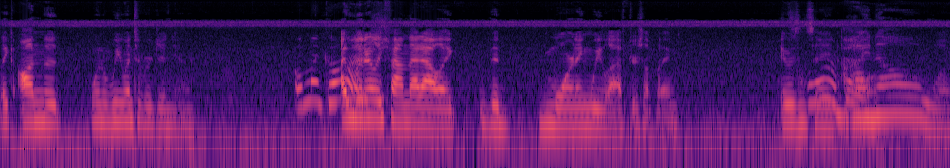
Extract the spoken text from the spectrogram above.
Like on the when we went to Virginia. Oh my god. I literally found that out like the morning we left or something. It was insane. I know.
